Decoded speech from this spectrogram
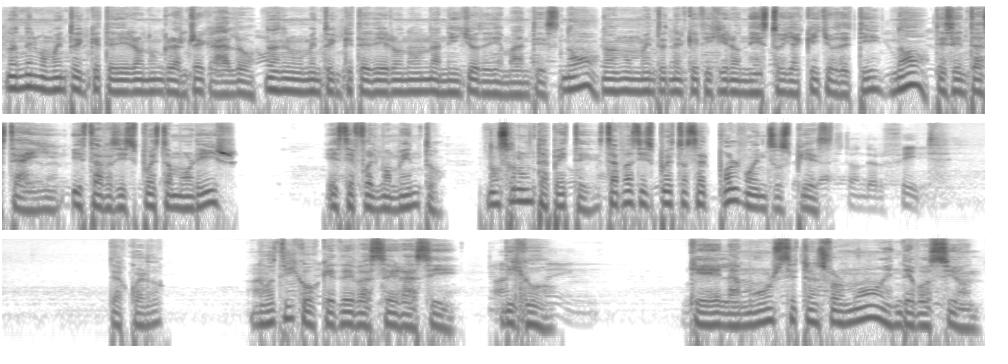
No en el momento en que te dieron un gran regalo, no en el momento en que te dieron un anillo de diamantes, no, no en el momento en el que dijeron esto y aquello de ti, no, te sentaste ahí y estabas dispuesto a morir. Ese fue el momento. No solo un tapete, estabas dispuesto a hacer polvo en sus pies. ¿De acuerdo? No digo que deba ser así. Digo que el amor se transformó en devoción.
